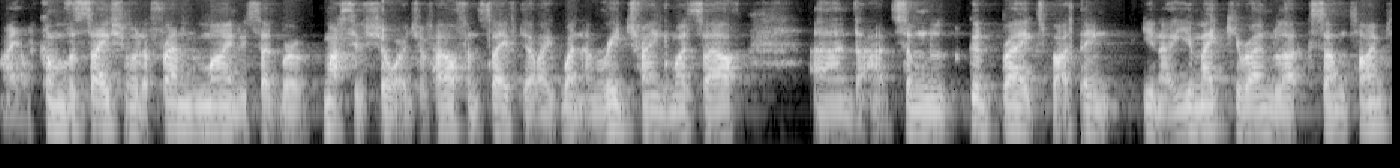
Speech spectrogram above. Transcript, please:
I had a conversation with a friend of mine who said we're a massive shortage of health and safety. I went and retrained myself and I had some good breaks, but I think you know you make your own luck sometimes.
